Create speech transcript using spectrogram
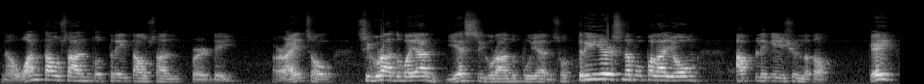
na 1,000 to 3,000 per day. Alright, so Sigurado ba yan? Yes, sigurado po yan. So, 3 years na po pala yung application na to. Okay?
